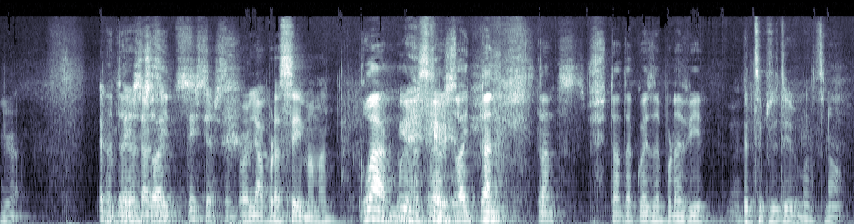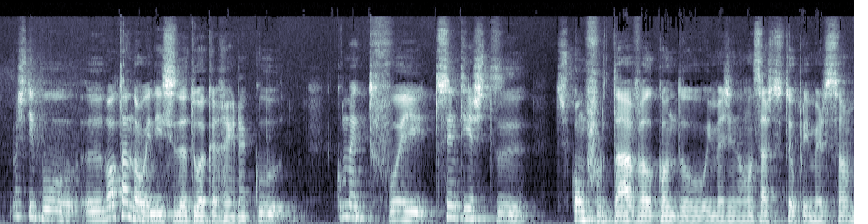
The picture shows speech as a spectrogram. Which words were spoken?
Yeah. É Até tens de estar 18. sempre- tens de estar sempre a olhar para cima, mano. Claro, mano. Até aos 18, tanto, tanto, tanta coisa para vir. Tem de ser positivo, mano, senão. Mas tipo, eh, voltando ao início da tua carreira, co- como é que tu foi. Tu sentias-te desconfortável quando, imagina, lançaste o teu primeiro som?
